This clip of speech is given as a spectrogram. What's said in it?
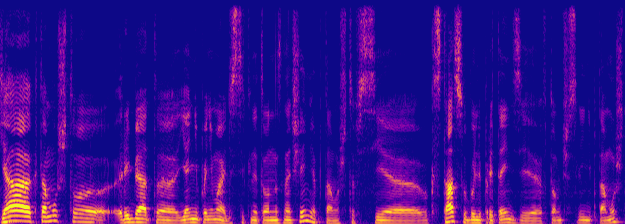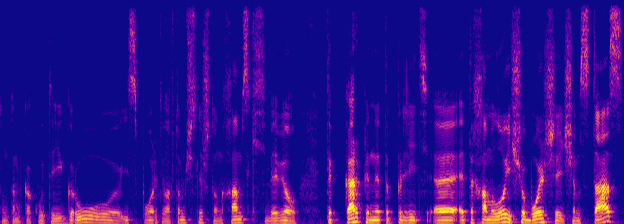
Я к тому, что, ребята, я не понимаю действительно этого назначения, потому что все к Стасу были претензии, в том числе не потому, что он там какую-то игру испортил, а в том числе, что он хамски себя вел. Так Карпин это, блядь, э, это хамло еще больше, чем Стас.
